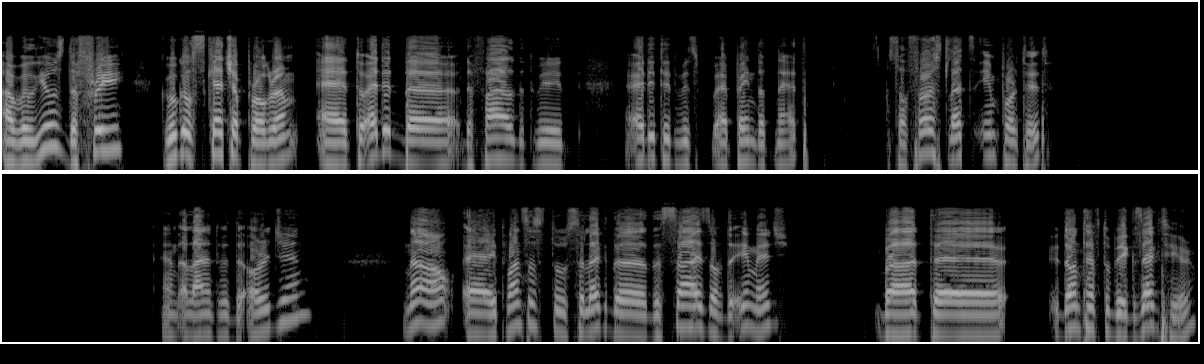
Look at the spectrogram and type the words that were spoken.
I will use the free Google SketchUp program uh, to edit the, the file that we edited with uh, Paint.net. So first let's import it and align it with the origin. Now uh, it wants us to select the, the size of the image, but uh, you don't have to be exact here.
